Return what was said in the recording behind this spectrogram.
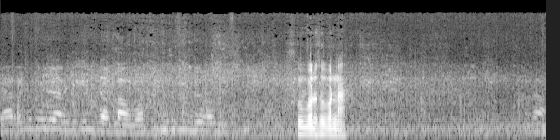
வேற ரெண்டு தூண்டியா இருக்கு தூக்கி காட்டலாம் ஒரு ரெண்டு தூண்டி வந்து. சூப்பர் சூப்பர்ண்ணா அதான்.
